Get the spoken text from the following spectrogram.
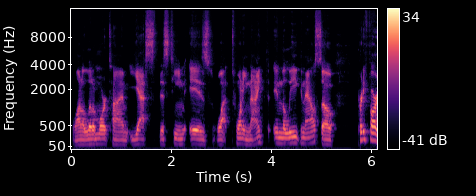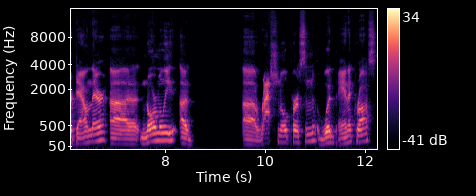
want a little more time. Yes, this team is what 29th in the league now, so pretty far down there. Uh, normally, a, a rational person would panic, Ross.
